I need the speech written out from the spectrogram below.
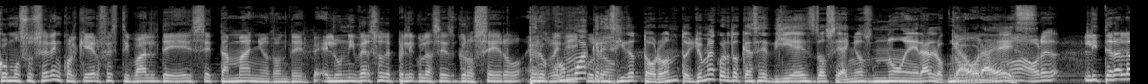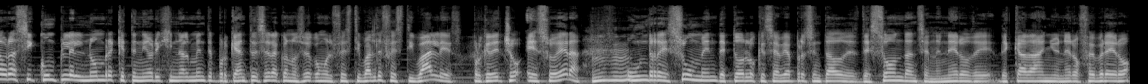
como sucede en cualquier festival de ese tamaño, donde el, el universo de películas es grosero. Pero es ¿cómo ha crecido Toronto? Yo me acuerdo que hace 10, 12 años no era lo que No, ahora no, es. Ahora, literal, ahora sí cumple el nombre que tenía originalmente, porque antes era conocido como el Festival de Festivales, porque de hecho eso era un resumen de todo lo que se había presentado desde Sundance en enero de, de cada año, enero-febrero,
